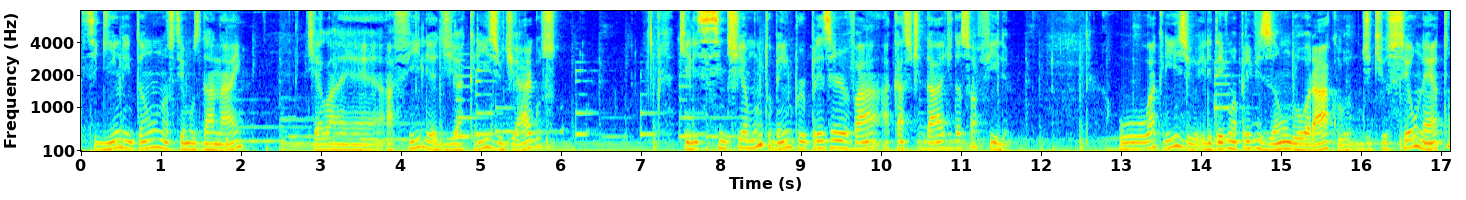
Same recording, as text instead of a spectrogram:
Seguindo, então, nós temos Danae, que ela é a filha de Acrísio de Argos, que ele se sentia muito bem por preservar a castidade da sua filha. O Acrísio ele teve uma previsão do oráculo de que o seu neto,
